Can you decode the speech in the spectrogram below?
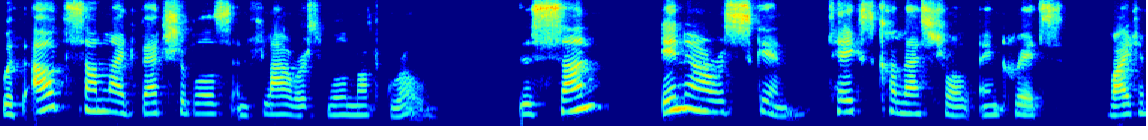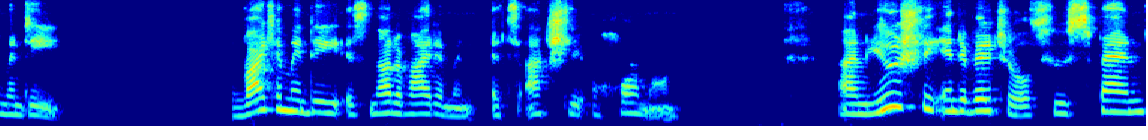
Without sunlight, vegetables and flowers will not grow. The sun in our skin takes cholesterol and creates vitamin D. Vitamin D is not a vitamin, it's actually a hormone. And usually, individuals who spend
